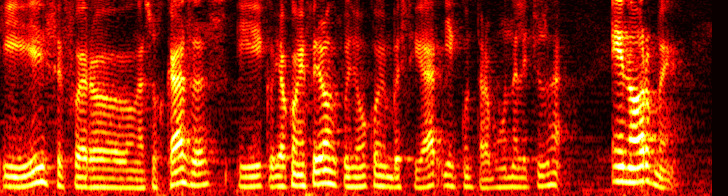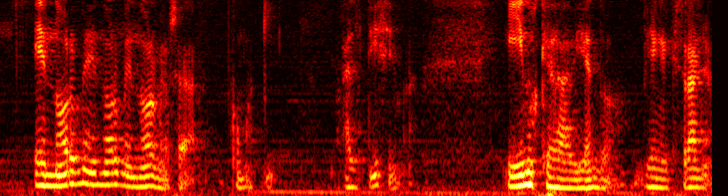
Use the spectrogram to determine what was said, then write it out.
Y se fueron a sus casas y yo con mis primos nos pusimos como a investigar y encontramos una lechuza enorme, enorme, enorme, enorme, o sea, como aquí, altísima. Y nos quedaba viendo, bien extraño.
